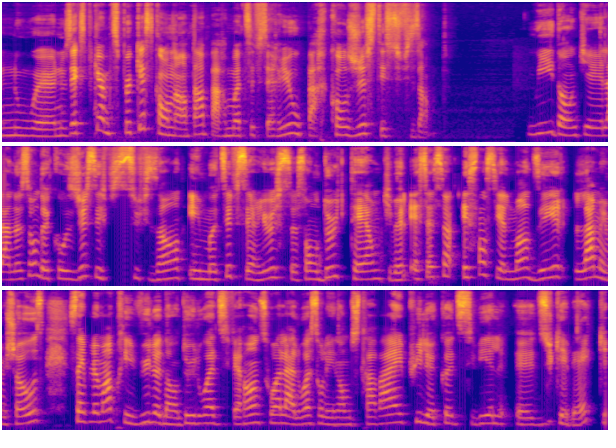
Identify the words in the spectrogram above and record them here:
nous, euh, nous expliquer un petit peu qu'est-ce qu'on entend par motif sérieux ou par cause juste et suffisante? Oui, donc euh, la notion de cause juste et suffisante et motif sérieux, ce sont deux termes qui veulent essentiellement dire la même chose, simplement prévus dans deux lois différentes, soit la loi sur les normes du travail, puis le Code civil du Québec.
